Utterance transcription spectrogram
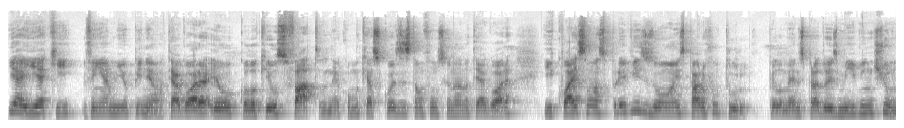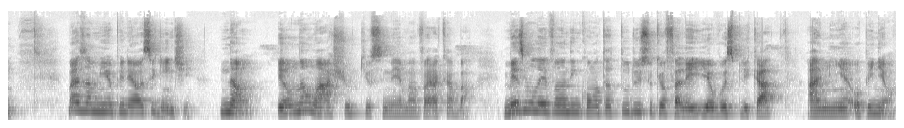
E aí aqui vem a minha opinião. Até agora eu coloquei os fatos, né? Como que as coisas estão funcionando até agora e quais são as previsões para o futuro, pelo menos para 2021. Mas a minha opinião é a seguinte: não, eu não acho que o cinema vai acabar. Mesmo levando em conta tudo isso que eu falei e eu vou explicar a minha opinião.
